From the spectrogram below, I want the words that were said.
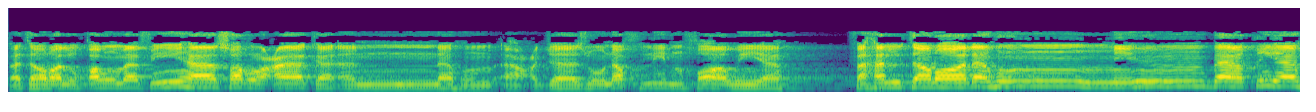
فترى القوم فيها صرعى كأنهم أعجاز نخل خاوية فهل ترى لهم من باقية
